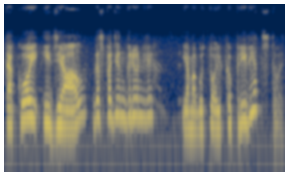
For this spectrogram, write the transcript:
«Такой идеал, господин Грюнлих, я могу только приветствовать».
